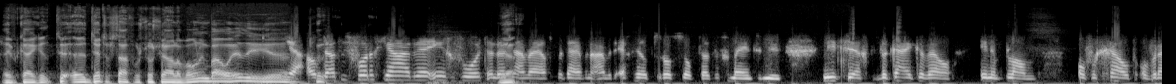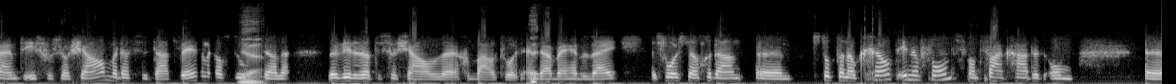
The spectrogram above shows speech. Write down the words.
Even kijken, t- eh, 30 staat voor sociale woningbouw, hè? Die, Ja, ook dat is vorig jaar ingevoerd. En daar Ja. zijn wij als Partij van de Arbeid echt heel trots op dat de gemeente nu niet zegt... we kijken wel in een plan of er geld of ruimte is voor sociaal... maar dat ze daadwerkelijk als doel Ja. We willen dat er sociaal eh, gebouwd wordt. En daarbij hebben wij het voorstel gedaan... ehm, stop dan ook geld in een fonds, want vaak gaat het om... eh,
